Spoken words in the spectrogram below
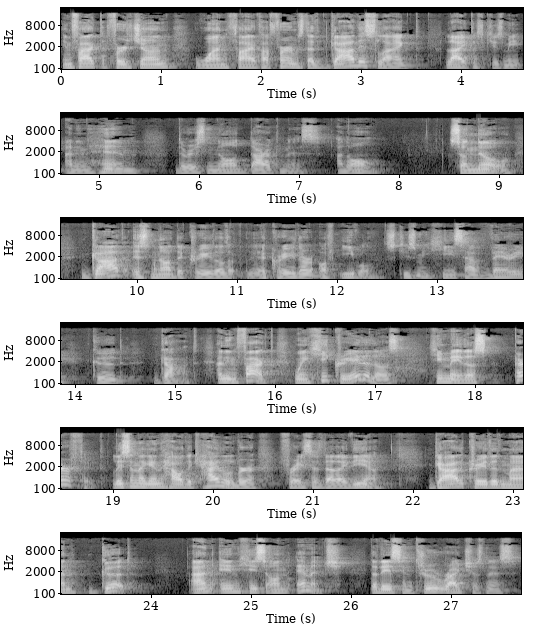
In fact, 1 John 1 5 affirms that God is light, light, excuse me, and in Him there is no darkness at all. So no, God is not the creator, the creator of evil. Excuse me. He is a very good God. And in fact, when He created us, He made us perfect. Listen again how the Heidelberg phrases that idea. God created man good and in His own image, that is, in true righteousness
